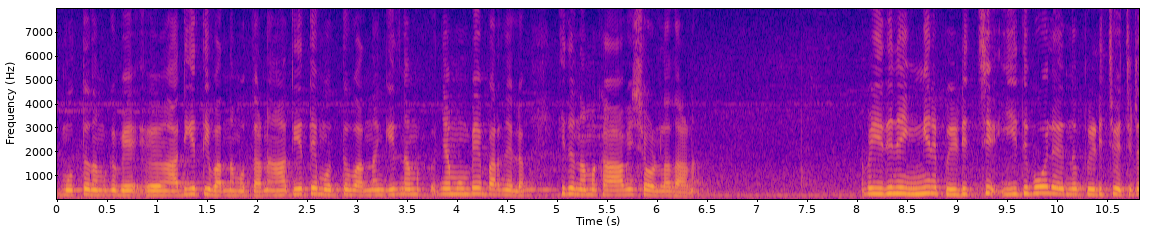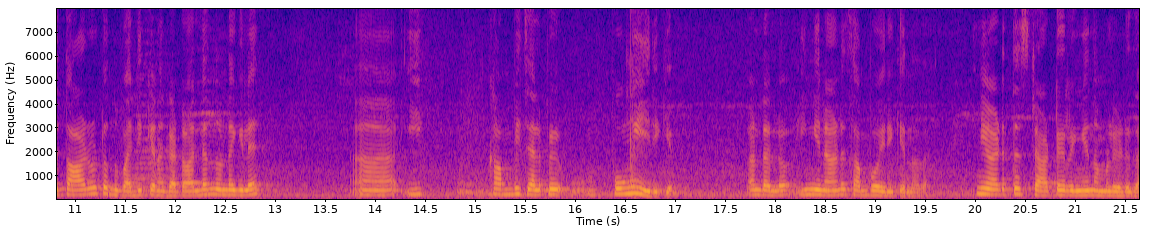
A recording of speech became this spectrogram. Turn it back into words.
മുത്ത് നമുക്ക് വേ- ആദ്യത്തെ വന്ന മുത്താണ്. ആദ്യത്തെ മുത്ത് വന്നെങ്കിൽ നമുക്ക് ഞാൻ മുമ്പേ പറഞ്ഞല്ലോ ഇത് നമുക്ക് ആവശ്യമുള്ളതാണ്. അപ്പോൾ ഇതിനെ ഇങ്ങനെ പിടിച്ച് ഇതുപോലെ ഒന്ന് പിടിച്ച് വെച്ചിട്ട് താഴോട്ടൊന്ന് വലിക്കണം കേട്ടോ. അല്ലെന്നുണ്ടെങ്കിൽ ഈ കമ്പി ചിലപ്പോൾ പൊങ്ങിയിരിക്കും. കണ്ടല്ലോ? ഇങ്ങനെയാണ് സംഭവം ഇരിക്കുന്നത്. ഇനി അടുത്ത സ്റ്റാർട്ട് റിങ് നമ്മൾ ഇടുക.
